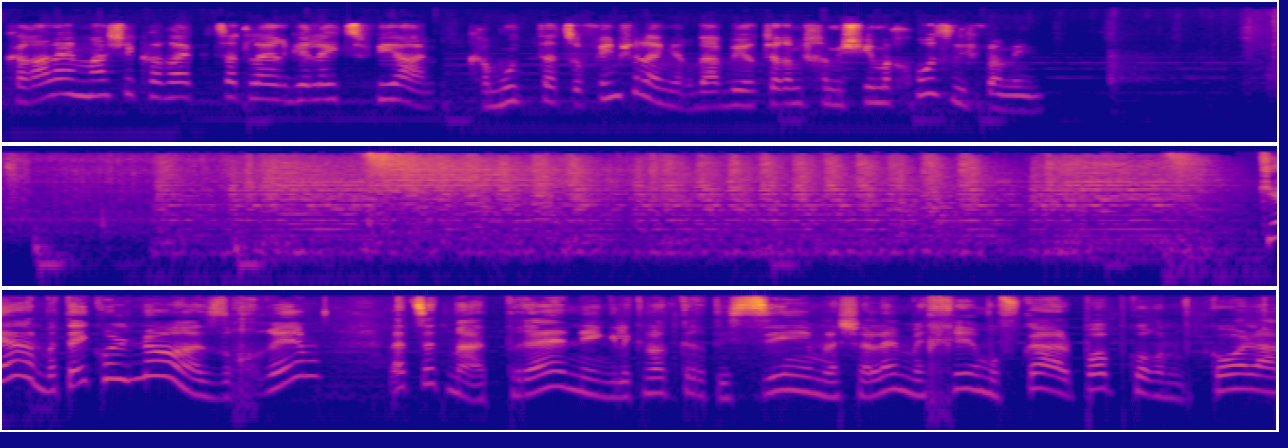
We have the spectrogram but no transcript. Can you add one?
קרה להם מה שקרה קצת להרגלי צפייה. כמות הצופים שלהם ירדה ביותר מ-50 אחוז לפעמים. כן, בתי קולנוע, זוכרים? לצאת מהטרנינג, לקנות כרטיסים, לשלם מחיר מופקע על פופקורן וקולה.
